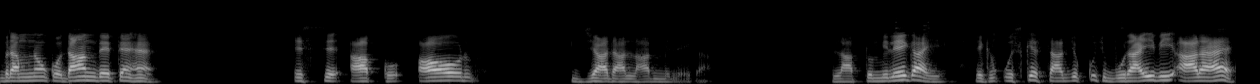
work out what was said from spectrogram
ब्राह्मणों को दान देते हैं। इससे आपको और ज़्यादा लाभ मिलेगा। लाभ तो मिलेगा ही। लेकिन उसके साथ जो कुछ बुराई भी आ रहा है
